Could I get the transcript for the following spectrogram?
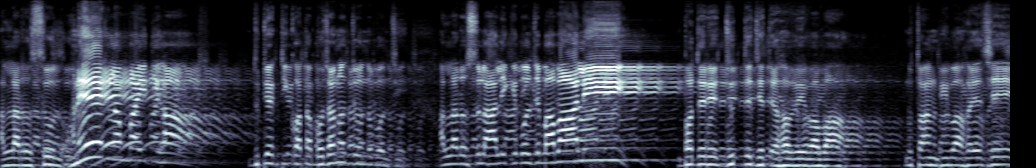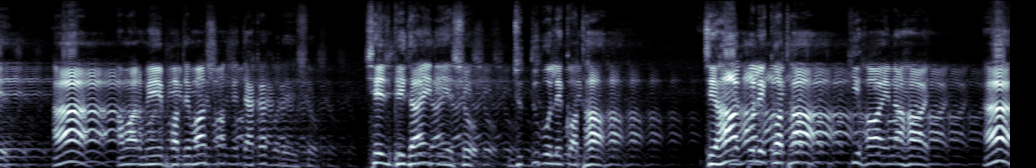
আল্লাহ অনেক লম্বা ইতিহাস। দুটো একটি কথা বোঝানোর জন্য বলছি। আল্লাহ রসুল আলীকে বলছে, বাবা আলী বদরের যুদ্ধে যেতে হবে বাবা। নূতন বিবাহ হয়েছে। হ্যাঁ আমার মেয়ে ফাতেমার সঙ্গে দেখা করে এসো। শেষ বিদায় নিয়ে এসো। যুদ্ধ বলে কথা, জেহাদ বলে কথা, কি হয় না হয়? হ্যাঁ?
